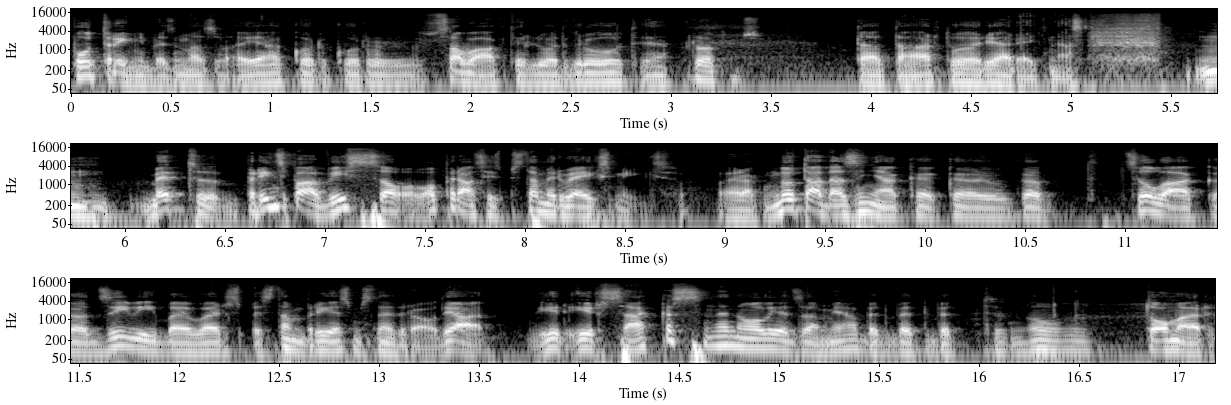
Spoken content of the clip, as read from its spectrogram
putriņi bez mazā, ja, kur, kur savākt ir ļoti grūti. Ja. Protams. Tā, tā ar to ir jārēķinās. Mm, bet, principā, visas operācijas pēc tam ir veikmīgas. Nu, tādā ziņā, ka, ka, ka cilvēka dzīvībai vairs pēc tam briesmas nedraud. Jā, ir, ir sekas nenoliedzami, jā, bet, bet, bet nu, tomēr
